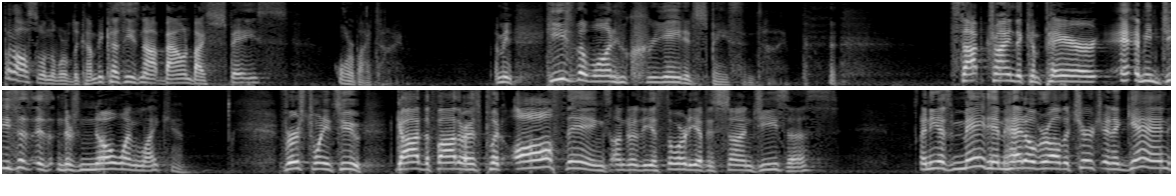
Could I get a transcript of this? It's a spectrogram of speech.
but also in the world to come because he's not bound by space or by time. I mean, he's the one who created space and time. Stop trying to compare. I mean, Jesus is, there's no one like him. Verse 22 God the Father has put all things under the authority of his Son, Jesus. And he has made him head over all the church. And again,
